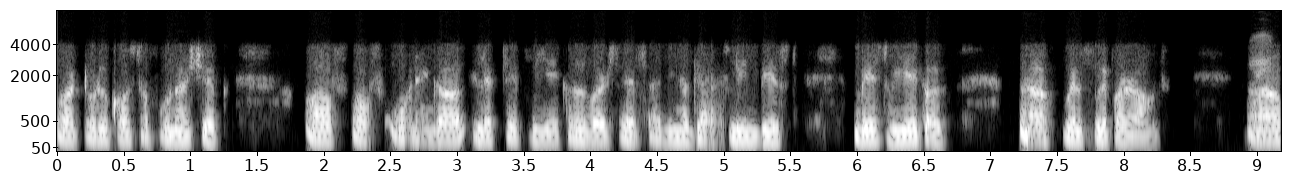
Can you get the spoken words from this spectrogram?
uh, total cost of ownership of of owning a electric vehicle versus having a gasoline based based vehicle uh, will flip around. Uh,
